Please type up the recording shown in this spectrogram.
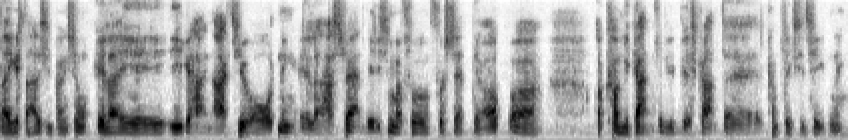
der ikke har startet sin pension, eller øh, ikke har en aktiv ordning, eller har svært ved ligesom at få, få sat det op og, og komme i gang, fordi det bliver skræmt af kompleksiteten. Ikke?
